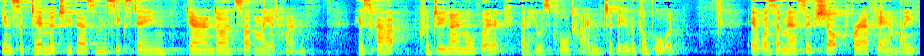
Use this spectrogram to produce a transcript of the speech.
In September 2016, Darren died suddenly at home. His heart could do no more work, and he was called home to be with the Lord. It was a massive shock for our family.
